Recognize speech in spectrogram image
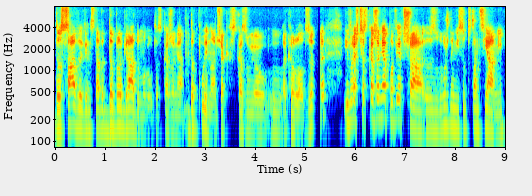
do Sawy, więc nawet do Belgradu mogą te skażenia dopłynąć, jak wskazują y, ekolodzy. I wreszcie skażenia powietrza z różnymi substancjami,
